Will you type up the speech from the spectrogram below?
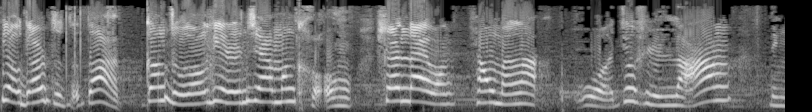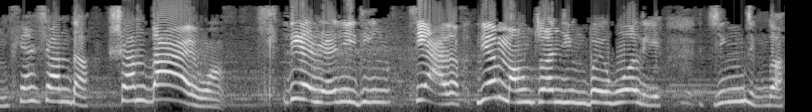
要点子弹。刚走到猎人家门口，山大王敲门了。我就是狼顶天山的山大王。猎人一听，吓得连忙钻进被窝里，紧紧地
